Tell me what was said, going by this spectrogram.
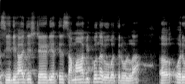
സീതിഹാജി സ്റ്റേഡിയത്തിൽ സമാപിക്കുന്ന രൂപത്തിലുള്ള ഒരു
